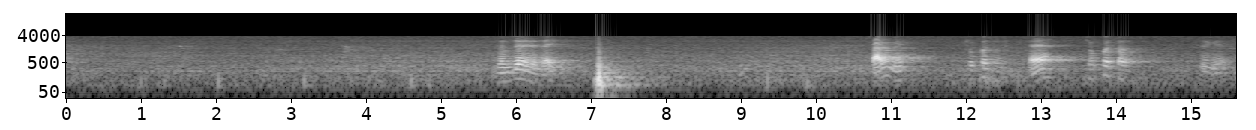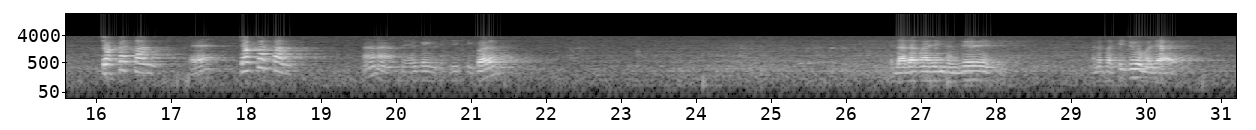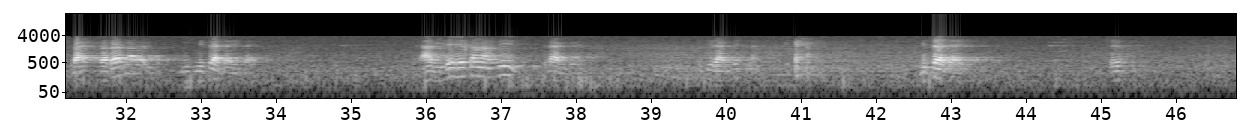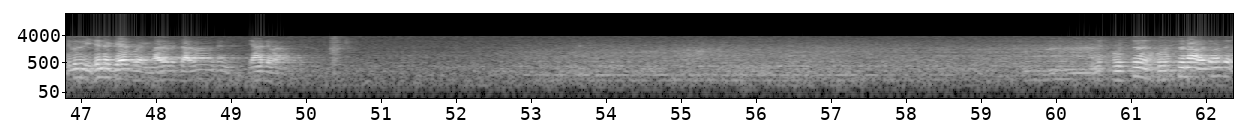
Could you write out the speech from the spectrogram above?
સમજે થાય સારું ને ચોક્કસ હે ચોક્કસ સારું શું કે ચોક્કસ સારું હે ચોક્કસ સારું. દાદા પાસે ધંધે અને પછી જુઓ, મજા આવે. કકડાટ ના આવે મિત્રાચારી થાય. આ વેચાણ હતી રાખજે પછી રાખજે ને. મિત્રાચારી પેલું વિજય ને ગેપ હોય. મારે ચાલવાનું છે ને, ત્યાં જવાનું પૂછતું ના હોય તો વાંધો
